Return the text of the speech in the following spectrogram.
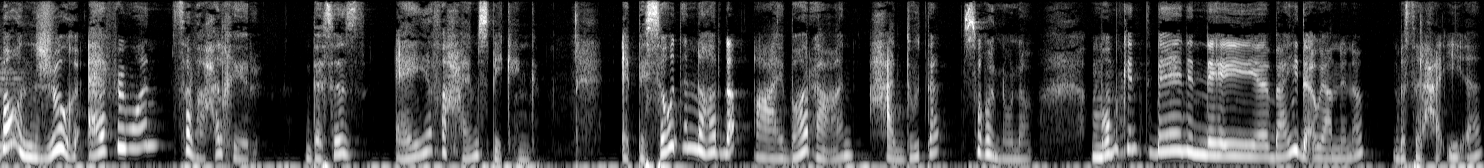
Bonjour everyone. صباح الخير. This is آية فحام speaking. episode النهاردة عبارة عن حدوتة صغنونة. ممكن تبان إن هي بعيدة قوي عننا بس الحقيقة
